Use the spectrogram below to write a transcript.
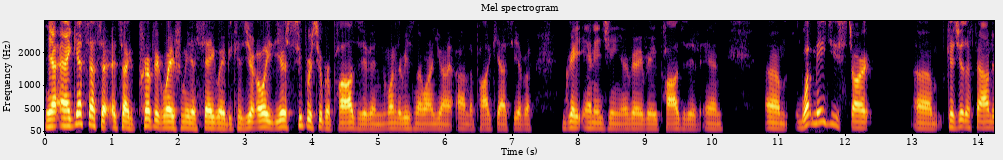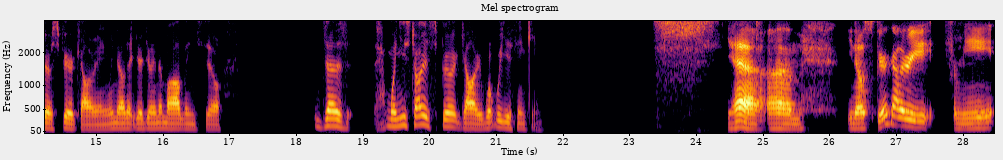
Yeah, and I guess that's a it's a perfect way for me to segue because you're always you're super super positive, and one of the reasons I wanted you on, on the podcast, you have a great energy and you're very very positive. And um, what made you start? Um, because you're the founder of Spirit Gallery, and we know that you're doing the modeling still. Does when you started Spirit Gallery, what were you thinking? Yeah, um, you know, Spirit Gallery for me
